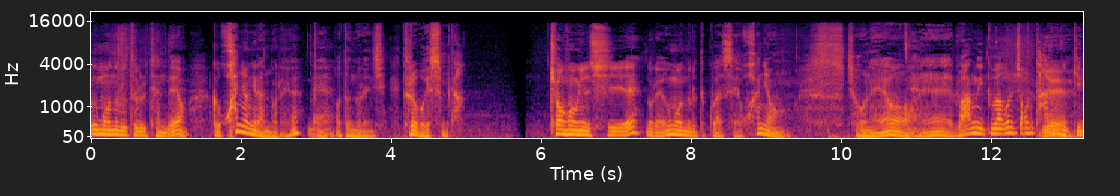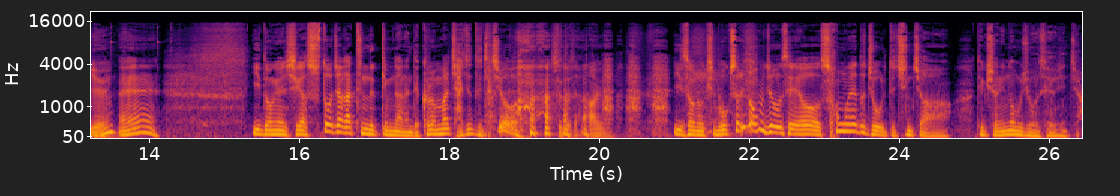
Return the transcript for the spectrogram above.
음원으로 들을 텐데요. 네. 그 환영이란 노래 네. 네. 어떤 노래인지 들어보겠습니다. 정홍일 씨의 노래 음원으로 듣고 왔어요. 환영. 좋네요. 네. 락 느낌하고는 조금 다른 예, 느낌. 예. 네. 이동현 씨가 수도자 같은 느낌 나는데 그런 말 자주 듣죠? 수도자. 아유. 이선욱 씨 목소리 너무 좋으세요. 성우에도 좋을 때 진짜 딕션이 너무 좋으세요, 진짜.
